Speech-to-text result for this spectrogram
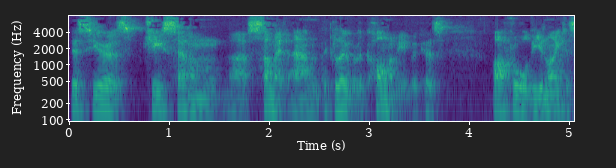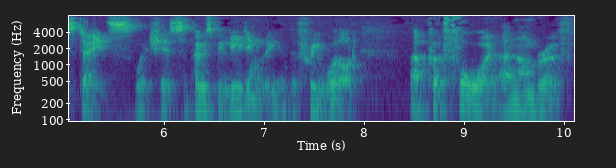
this year's G7 uh, summit and the global economy because after all, the United States, which is supposed to be leading the, the free world, uh, put forward a number of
